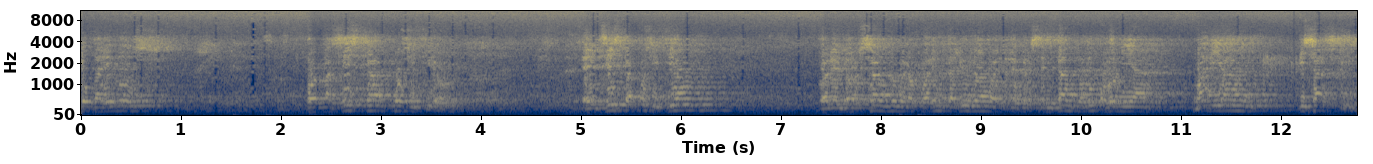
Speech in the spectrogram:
Empezaremos por la sexta posición. En sexta posición, con el dorsal número 41, el representante de Polonia, Marian Pisarski.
